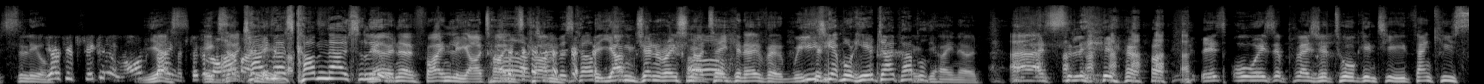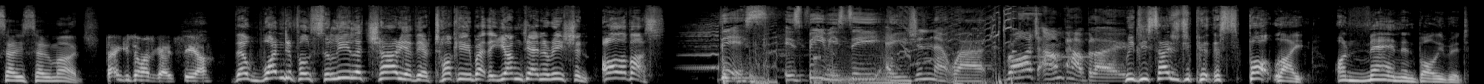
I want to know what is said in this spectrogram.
Salil. yes. It's taken a long Yes, time. It's taken a long exactly. time. Time has come now, No, Salil. no, finally our time Oh, has our come. time has come. The young generation are Oh. taking over. We You need to get more hair dye, Pablo. Yeah, I know. Uh, Salil, it's always a pleasure talking to you. Thank you so, so much. Thank you so much, guys. See ya. The wonderful Salil Acharya there talking about the young generation. All of us. This is BBC Asian Network. Raj and Pablo. We decided to put the spotlight on men in Bollywood.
